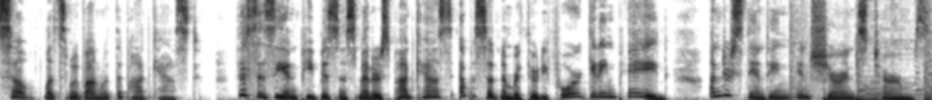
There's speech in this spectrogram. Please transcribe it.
So let's move on with the podcast. This is the NP Business Matters Podcast, episode number 34 Getting Paid Understanding Insurance Terms.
